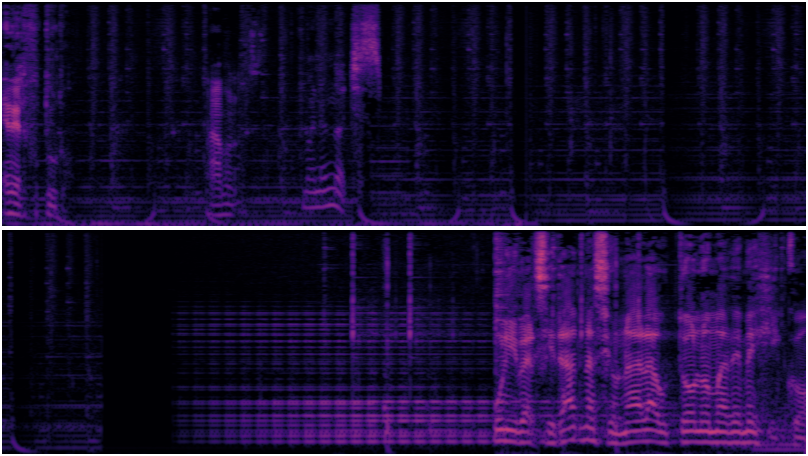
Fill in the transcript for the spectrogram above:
en el futuro. Vámonos. Buenas noches. Universidad Nacional Autónoma de México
